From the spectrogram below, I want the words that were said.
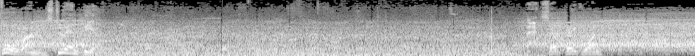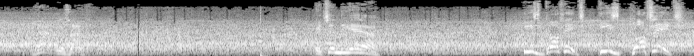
Four runs to end the over. That's a big one. That was a. It's in the air. He's got it. He's got it.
